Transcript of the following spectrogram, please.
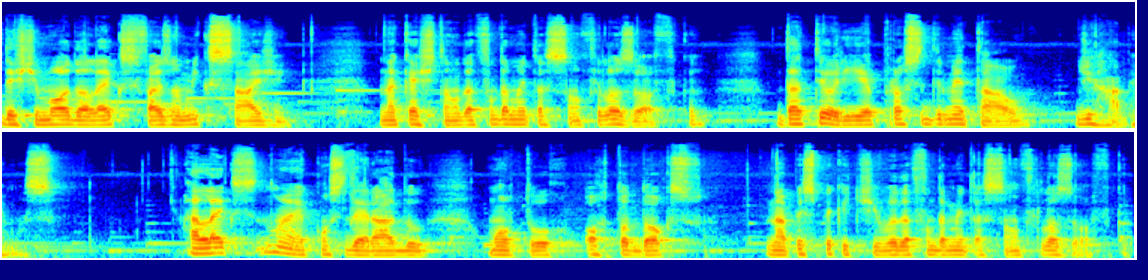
Deste modo, Alex faz uma mixagem na questão da fundamentação filosófica da teoria procedimental de Habermas. Alex não é considerado um autor ortodoxo na perspectiva da fundamentação filosófica.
